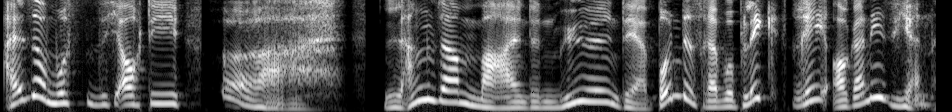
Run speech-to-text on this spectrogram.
Also mussten sich auch die oh, langsam malenden Mühlen der Bundesrepublik reorganisieren.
